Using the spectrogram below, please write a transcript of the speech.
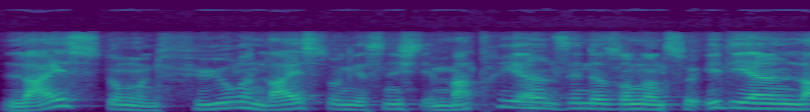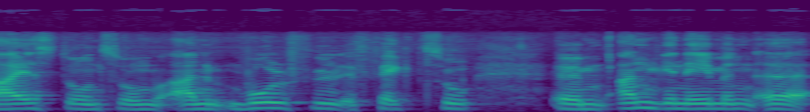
Leistungen führen. Leistungen jetzt nicht im materiellen Sinne, sondern zu ideellen Leistungen, zu einem Wohlfühleffekt, zu ähm, angenehmen äh,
